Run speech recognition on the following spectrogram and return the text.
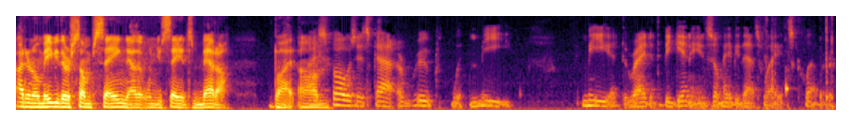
I don't know. Maybe there's some saying now that when you say it's meta, but I um, suppose it's got a root with me, me at the right at the beginning, so maybe that's why it's clever.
